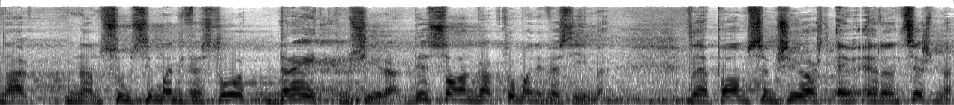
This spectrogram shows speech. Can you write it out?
Na, na mësum se si manifestohet drejt mshira, disa nga këto manifestime, dhe e pamë se mshira është e, e rëndësishme,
